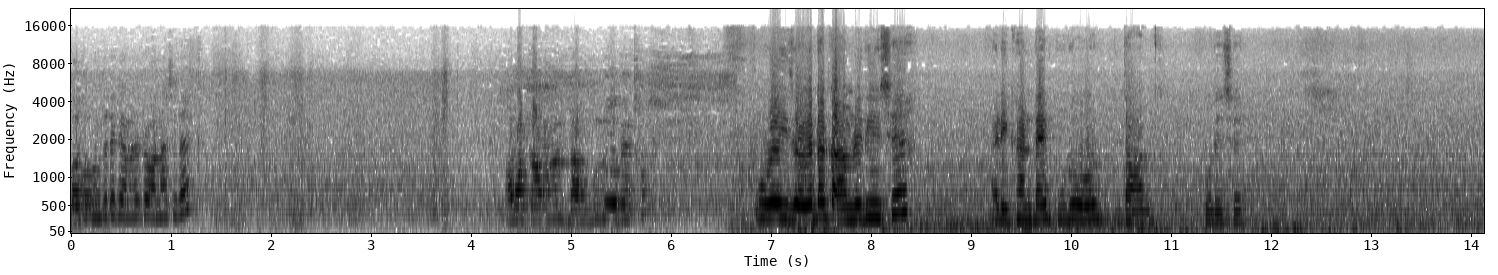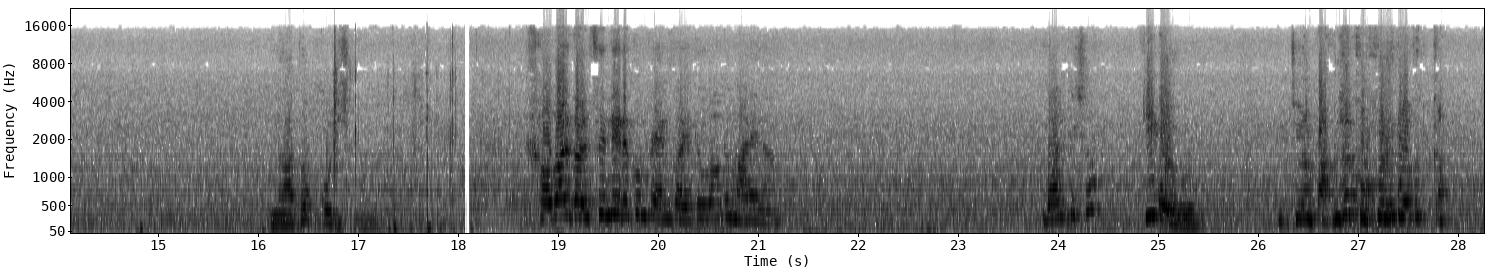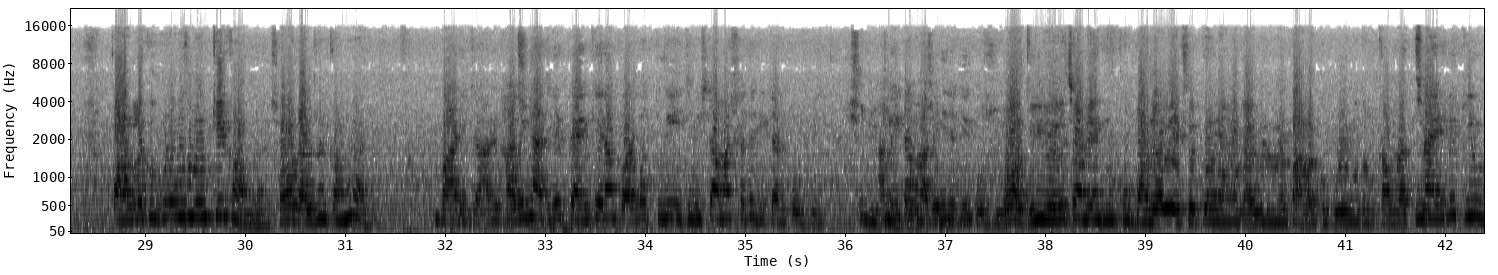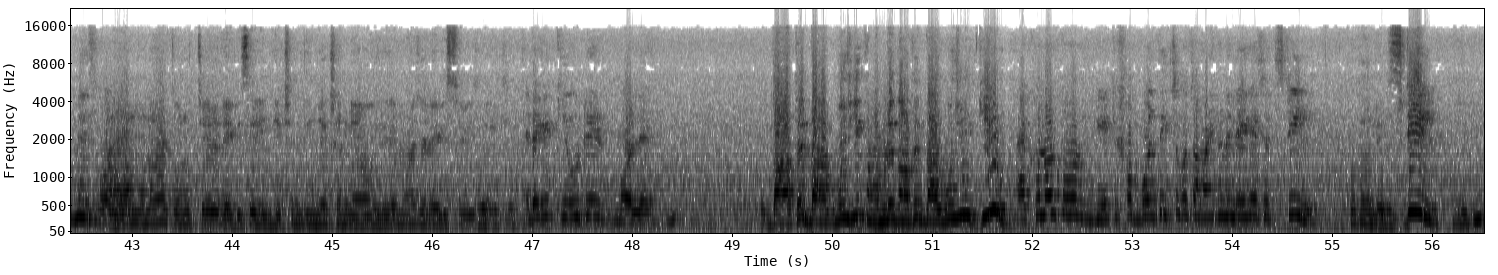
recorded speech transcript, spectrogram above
কতক্ষণ ধরে ক্যামেরাটা অন আছে দেখ? আমার কামড়ানোর দাগগুলো দেখো। পুরো এই জায়গাটা কামড়ে দিয়েছে আর এখানটায় পুরো ওর দাগ পড়েছে। নাটক করিস না। সবার গার্লফ্রেন্ড এরকম প্র্যাঙ্ক করে কেউ কাউকে মারে না। বল কিছু। কি বলব? তুই পাগলা কুকুরের কাম- পাগলা কুকুরের ওরকম কে কামড়ায়? সবার গার্লফ্রেন্ড কামড়ায়? বাড়ি যা আমি ভাবিনি আজকের প্র্যাঙ্কে এরকম করাবো তুই এই জিনিসটা আমার সাথে রিটার্ন করবি। আমি এটা ভাবিনি যে তুই করবি। ও তুমি ভেবেছো আমি একদম খুব ভালোভাবে একসেপ্ট করলাম আমার গার্লফ্রেন্ড পাগলা কুকুরের মতন কামড়াচ্ছে। না এটাকে কিউটনেস বলে। আমার মনে হয় তোর হচ্ছে রেবিসের ইঞ্জেকশন ইঞ্জেকশন নেওয়া উচিত মনে হচ্ছে রেবিস টেবিস হয়েছে। এটাকে কিউট বলে। দাঁতের দাগ বসিয়ে কামড়ে দাঁতের দাগ বসিয়ে কি? এখনও তোর বিয়েটা সব বলতে ইচ্ছে করছে আমার এখানে লেগেছে স্টিল কোথায় লেগেছে? স্টিল দেখি।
